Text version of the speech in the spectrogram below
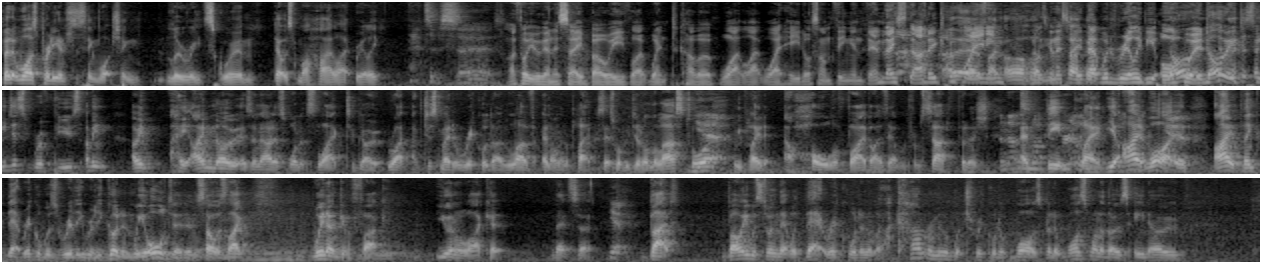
but it was pretty interesting watching Lou Reed squirm. That was my highlight, really. That's absurd. I thought you were going to say Bowie like went to cover White Light, White Heat or something, and then they started I was complaining. like, oh, I was going to say that would really be awkward. No, no, he just he just refused. I mean, I mean, hey, I know as an artist what it's like to go right. I've just made a record I love, and I'm going to play it because that's what we did on the last tour. Yeah. We played a whole of Five Eyes album from start to finish, And that was and then brilliant. played. Yeah, I well, Yeah. I, I think that record was really, really good, and we all did. And so it was like, we don't give a fuck. You're going to like it. That's it. Yeah. But Bowie was doing that with that record, and it, I can't remember which record it was, but it was one of those Eno.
